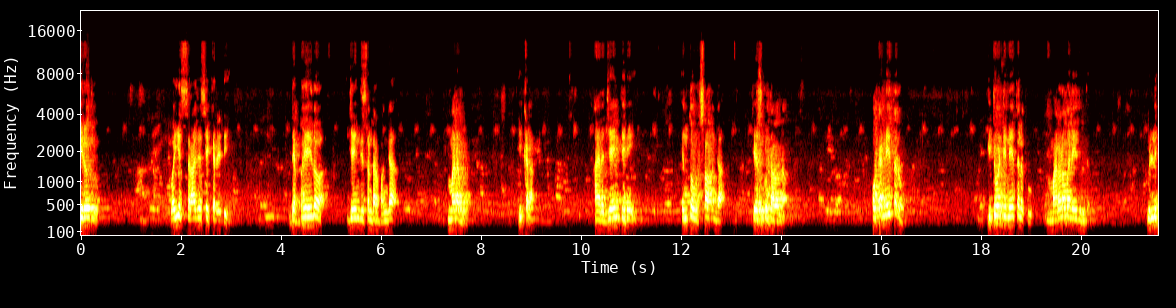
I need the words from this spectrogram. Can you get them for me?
ఈరోజు వైఎస్ రాజశేఖర రెడ్డి డెబ్బై ఐదవ జయంతి సందర్భంగా మనం ఇక్కడ ఆయన జయంతిని ఎంతో ఉత్సాహంగా చేసుకుంటా ఉన్నాం. ఒక నేతను ఇటువంటి నేతలకు మరణం అనేది ఉండదు. వీళ్ళు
